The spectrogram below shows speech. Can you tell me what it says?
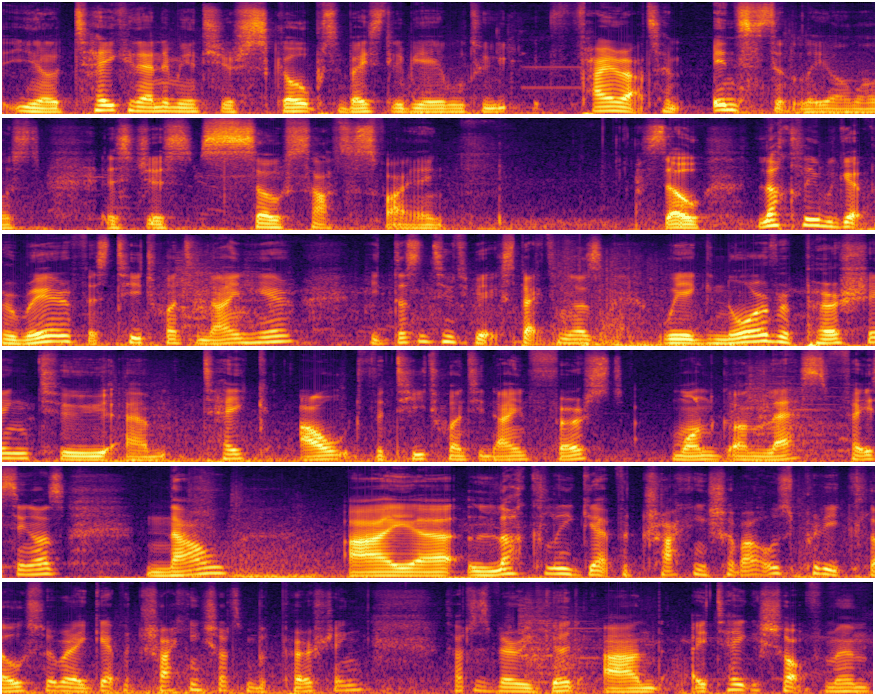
you know, take an enemy into your scopes and basically be able to fire at him instantly almost is just so satisfying. So luckily we get the rear of this T29 here. He doesn't seem to be expecting us. We ignore the Pershing to um, take out the T29 first, one gun less facing us. Now I uh, luckily get the tracking shot. That was pretty close, but I get the tracking shot on the Pershing. That is very good. And I take a shot from him.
